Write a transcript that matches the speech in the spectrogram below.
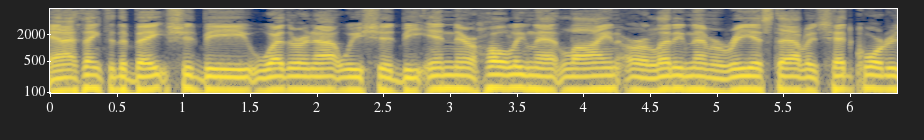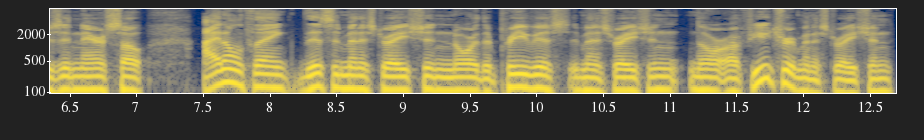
and I think the debate should be whether or not we should be in there holding that line or letting them reestablish headquarters in there. So I don't think this administration, nor the previous administration, nor a future administration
